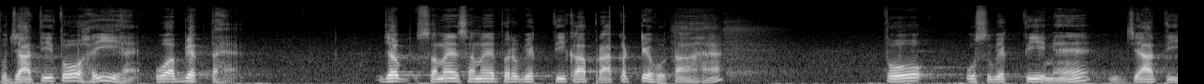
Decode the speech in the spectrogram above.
तो जाति तो है ही है, वो अव्यक्त है। जब समय समय पर व्यक्ति का प्राकट्य होता है तो उस व्यक्ति में जाति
